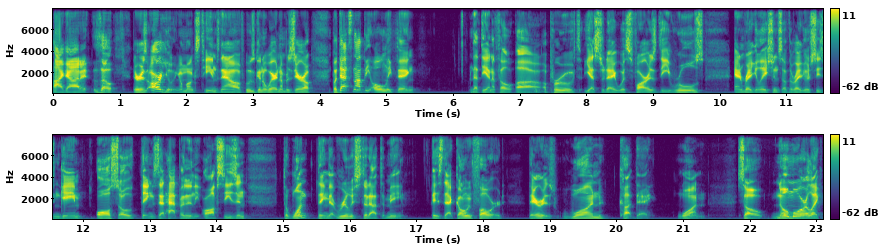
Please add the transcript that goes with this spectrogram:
I got it." So there is arguing amongst teams now of who's going to wear number zero. But that's not the only thing that the NFL uh, approved yesterday, as far as the rules and regulations of the regular season game. Also, things that happened in the offseason. The one thing that really stood out to me is that going forward, there is one cut day. One. So no more like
